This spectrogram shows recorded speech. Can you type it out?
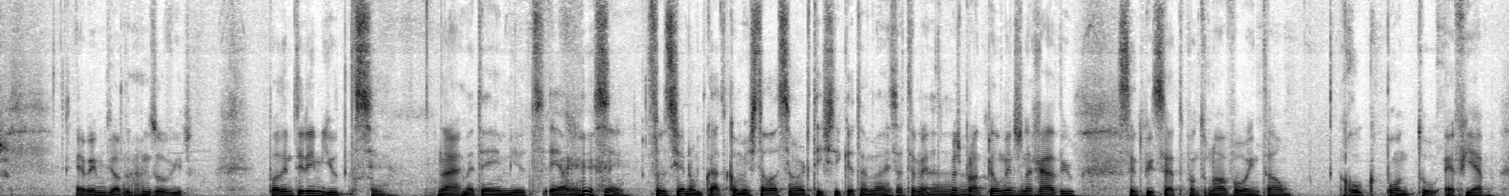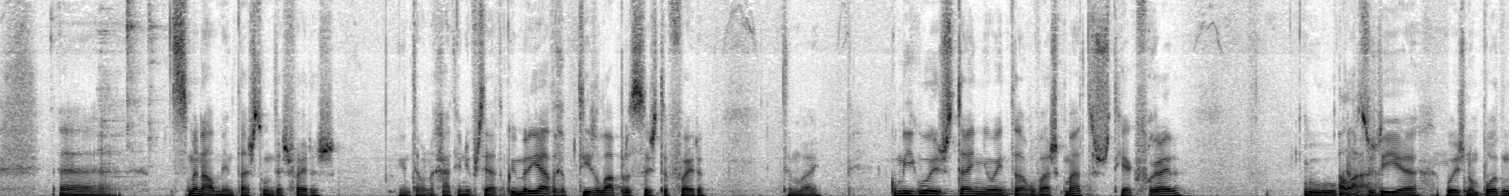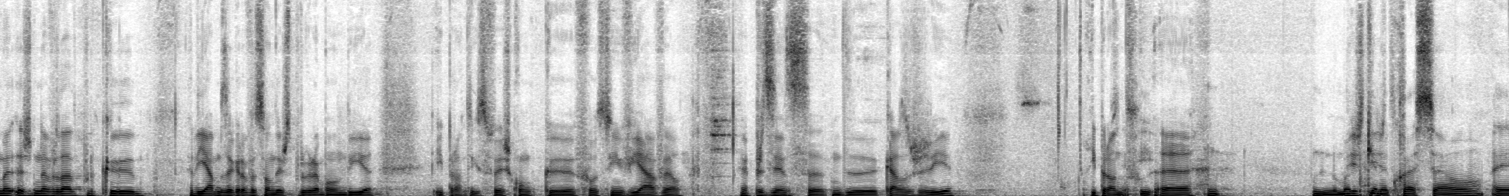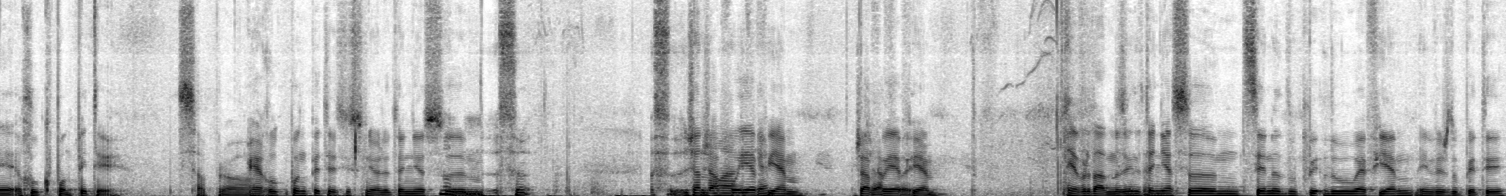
É bem melhor do que nos ouvir. Podem meter em mute, Sim, não é? metem em mute. É um, sim, funciona um bocado como instalação artística também. Exatamente. Ah, Mas pronto, pelo menos na rádio 107.9 ou então RUC.fm ah, semanalmente às segundas-feiras. Então na Rádio Universidade de Coimbra e há de repetir lá para sexta-feira também. Comigo hoje tenho então o Vasco Matos, Tiago Ferreira. O Olá. Carlos Dia hoje não pôde, mas na verdade porque adiámos a gravação deste programa um dia e pronto, isso fez com que fosse inviável a presença de Carlos Geria. E pronto, Sim, e- ah, Numa pequena isto. correção é ruco.pt. Só para o. é RUC.pt, sim senhor. Eu tenho esse. Não, se- se- já, já foi FM? FM. Já, Já foi, foi. FM. É verdade, mas ainda tenho essa hum, cena do, do FM em vez do PT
